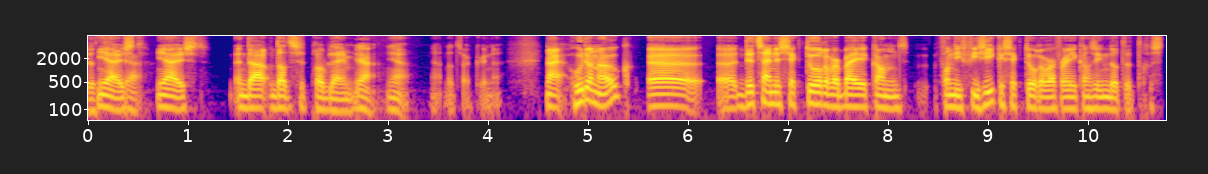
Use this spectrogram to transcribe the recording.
Dat, Juist, Ja, juist. En daar, dat is het probleem. ja. Ja, ja, dat zou kunnen. Nou ja, hoe dan ook. eh, dit zijn de sectoren waarbij je kan, van die fysieke sectoren waarvan je kan zien dat het ges-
